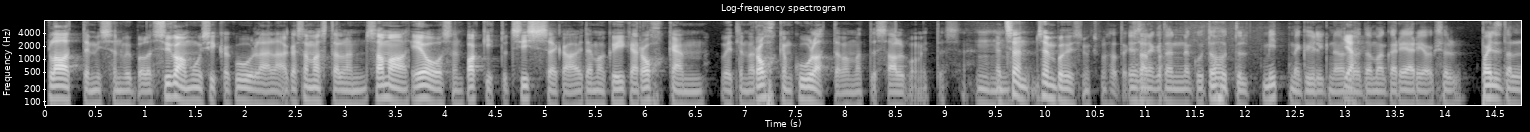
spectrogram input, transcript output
plaate, mis on võib-olla süvamuusika kuulajale, aga samas tal on sama eos on pakitud sisse ka tema kõige rohkem või ütleme, rohkem kuulatavatesse albumitesse mm. -hmm. et see on, see on põhjus, miks ma saadaks ühesõnaga, ta on nagu tohutult mitmekülgne olnud ja. oma karjääri jooksul. Palju tal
